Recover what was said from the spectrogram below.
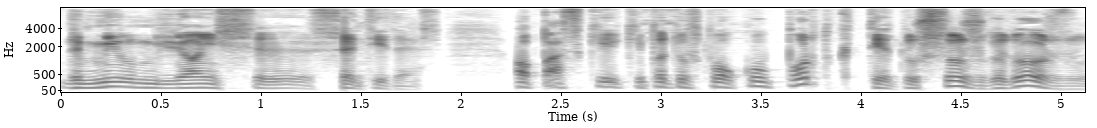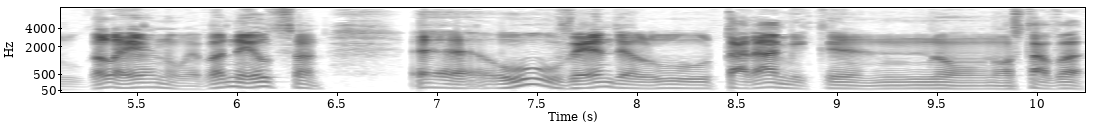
de mil milhões 110. Eh, ao passo que a equipa do Futebol Clube Porto, que tem dos seus jogadores, o Galeno, o Evanilson, uh, o Wendel, o Tarami, que não, não estava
